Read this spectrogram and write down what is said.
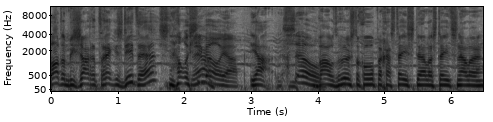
Wat een bizarre track is dit, hè? Snel is hij wel, ja. Ja, Zo. bouwt rustig op en gaat steeds sneller, steeds sneller.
